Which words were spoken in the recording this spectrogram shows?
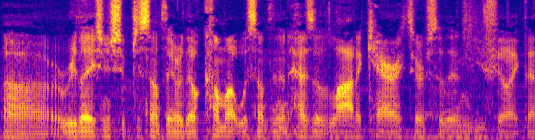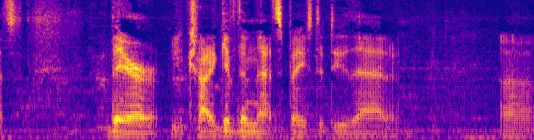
uh, relationship to something, or they'll come up with something that has a lot of character, so then you feel like that's there. You try to give them that space to do that. And, uh,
